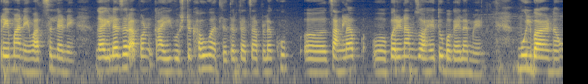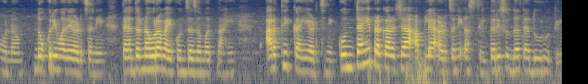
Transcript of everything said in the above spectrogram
प्रेमाने वात्सल्याने गायीला जर आपण काही गोष्ट खाऊ घातल्या तर त्याचा आपल्याला खूप चांगला परिणाम जो आहे तो बघायला मिळेल. मूलबाळ न होणं नोकरीमध्ये अडचणी त्यानंतर नवरा बायकोंचं जमत नाही आर्थिक काही अडचणी कोणत्याही प्रकारच्या आपल्या अडचणी असतील तरीसुद्धा त्या दूर होतील.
